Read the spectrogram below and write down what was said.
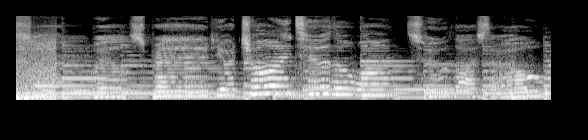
sun will spread your joy to the ones who lost their hope.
